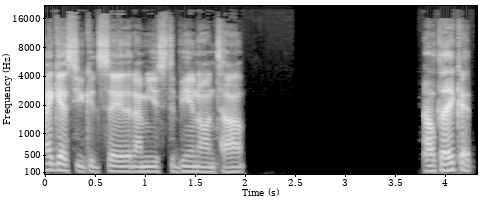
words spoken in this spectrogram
I guess you could say that I'm used to being on top. I'll take it.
